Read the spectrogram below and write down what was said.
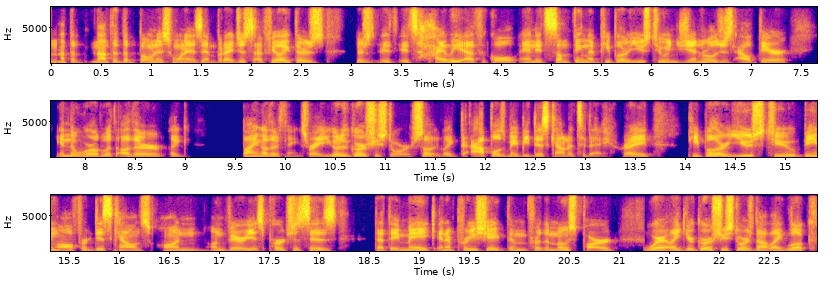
Not the not that the bonus one isn't, but I just I feel like there's there's it, it's highly ethical and it's something that people are used to in general, just out there in the world with other like buying other things, right? You go to the grocery store, so like the apples may be discounted today, right? people are used to being offered discounts on on various purchases that they make and appreciate them for the most part where like your grocery store is not like look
